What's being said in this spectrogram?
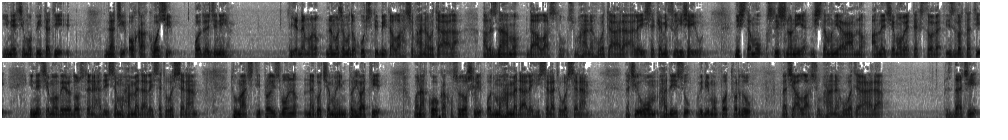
i nećemo pitati, znači o kakvoći određenih jer ne, ne možemo dokučiti biti Allah subhanahu wa ta'ala ali znamo da Allah subhanahu wa ta'ala alaihi se kemitlihi šejun ništa mu slično nije ništa mu nije ravno ali nećemo ove tekstove izvrtati i nećemo vjerodostojne hadise Muhammeda alaihi sallatu wassalam tumačiti proizvoljno nego ćemo im prihvati onako kako su došli od Muhammeda alaihi salatu wassalam znači u ovom hadisu vidimo potvrdu znači Allah subhanahu wa ta'ala znači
